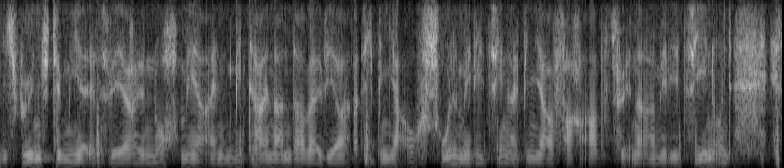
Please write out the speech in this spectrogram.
Ich wünschte mir, es wäre noch mehr ein Miteinander, weil wir, also ich bin ja auch Schulmediziner, ich bin ja Facharzt für innere Medizin und es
